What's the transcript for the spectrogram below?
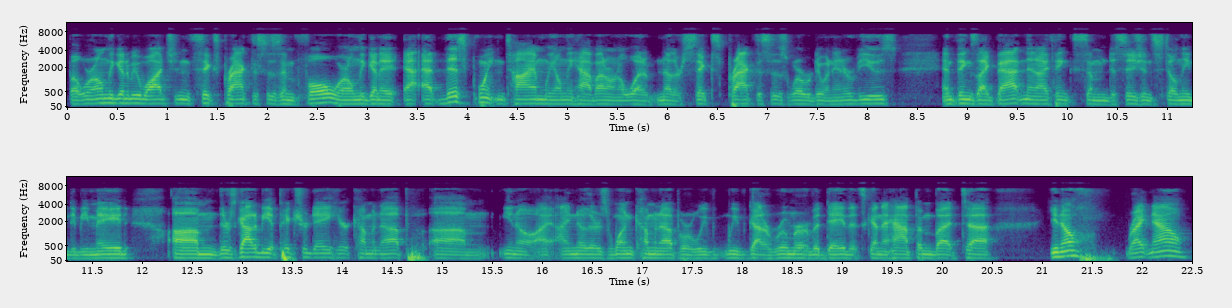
But we're only going to be watching six practices in full. We're only going to at, at this point in time we only have i don't know what another six practices where we're doing interviews and things like that. And then I think some decisions still need to be made. Um, there's got to be a picture day here coming up. Um, you know, I, I, know there's one coming up, or we've we've got a rumor of a day that's going to happen. But uh, you know, right now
